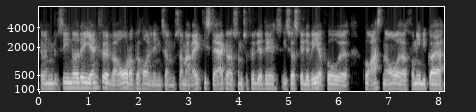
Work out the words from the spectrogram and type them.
kan man sige, noget af det, I anførte, var ordrebeholdningen, som, som er rigtig stærk, og som selvfølgelig er det, I så skal levere på, øh, på resten af året, og formentlig gøre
